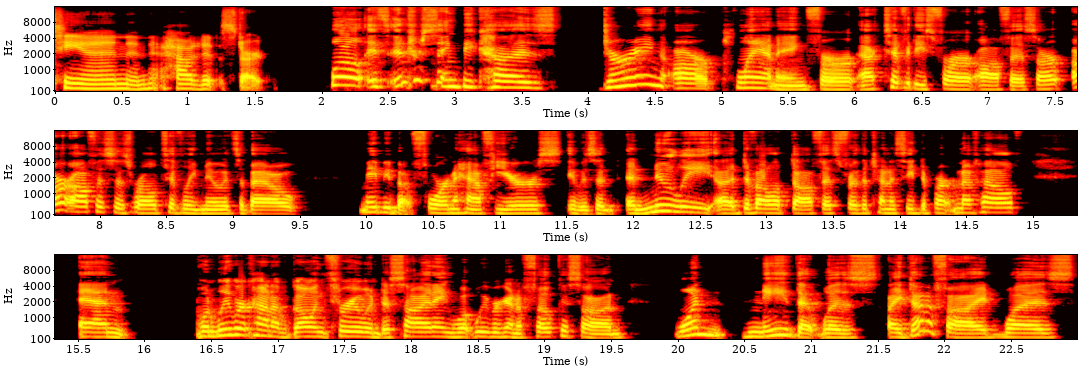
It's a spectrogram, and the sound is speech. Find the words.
TN, and how did it start? Well, it's interesting because during our planning for activities for our office, our, our office is relatively new. It's about maybe about four and a half years. It was a, a newly uh, developed office for the Tennessee Department of Health. And when we were kind of going through and deciding what we were going to focus on, one need that was identified was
